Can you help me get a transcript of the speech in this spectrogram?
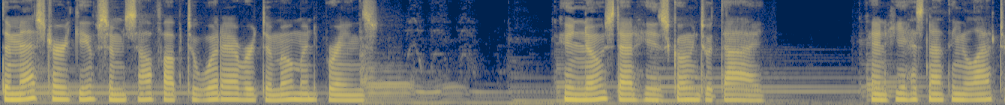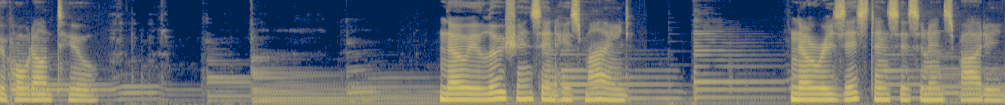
The Master gives himself up to whatever the moment brings. He knows that he is going to die, and he has nothing left to hold on to. No illusions in his mind, no resistances in his body.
